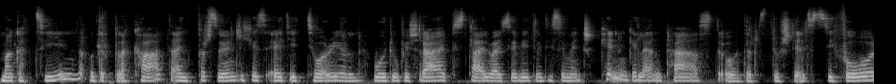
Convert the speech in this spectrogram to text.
Magazin oder Plakat ein persönliches Editorial, wo du beschreibst teilweise, wie du diese Menschen kennengelernt hast oder du stellst sie vor.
